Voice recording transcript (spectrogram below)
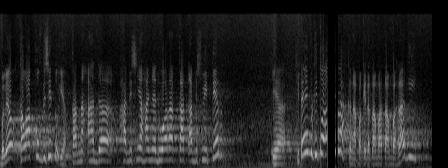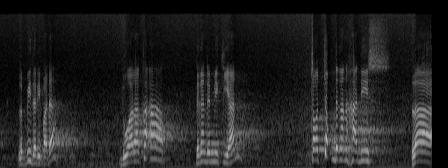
Beliau tawakuf di situ ya karena ada hadisnya hanya dua rakaat habis witir. Ya kita ya begitu aja lah. Kenapa kita tambah-tambah lagi lebih daripada dua rakaat? Dengan demikian cocok dengan hadis la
